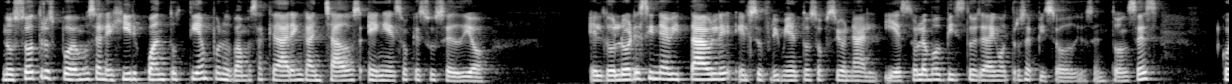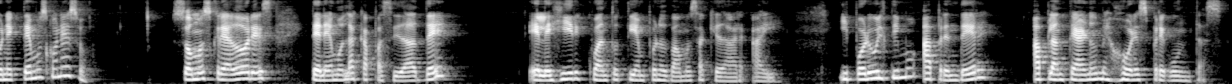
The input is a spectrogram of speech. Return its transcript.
Nosotros podemos elegir cuánto tiempo nos vamos a quedar enganchados en eso que sucedió. El dolor es inevitable, el sufrimiento es opcional y esto lo hemos visto ya en otros episodios. Entonces, conectemos con eso. Somos creadores, tenemos la capacidad de elegir cuánto tiempo nos vamos a quedar ahí. Y por último, aprender a plantearnos mejores preguntas.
